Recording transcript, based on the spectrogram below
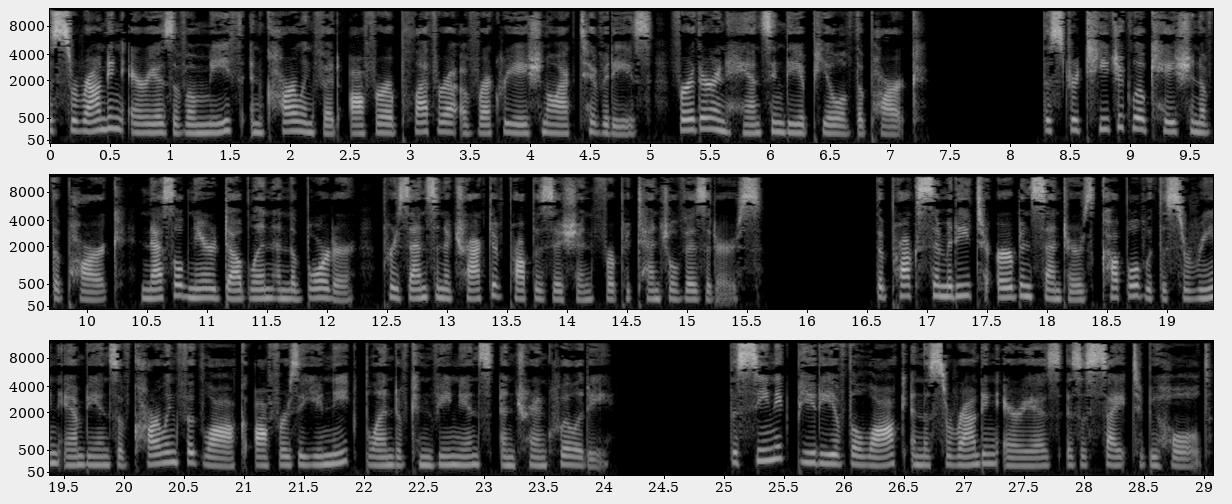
The surrounding areas of Omeath and Carlingford offer a plethora of recreational activities, further enhancing the appeal of the park. The strategic location of the park, nestled near Dublin and the border, presents an attractive proposition for potential visitors. The proximity to urban centers coupled with the serene ambience of Carlingford Lough offers a unique blend of convenience and tranquility. The scenic beauty of the lough and the surrounding areas is a sight to behold,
